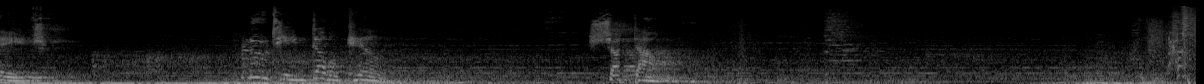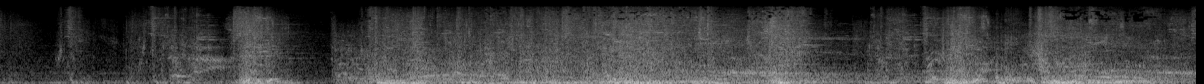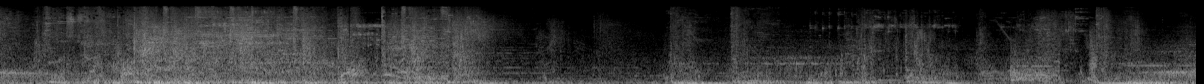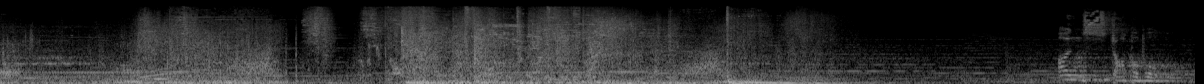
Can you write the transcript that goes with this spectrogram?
Rampage. Blue team double kill. Shut down. Unstoppable.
